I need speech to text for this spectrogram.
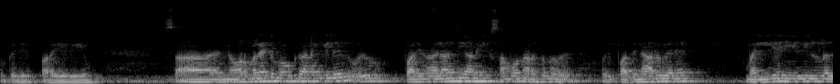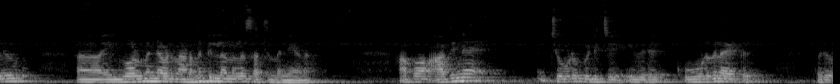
ഇവർ പറയുകയും നോർമലായിട്ട് നോക്കുകയാണെങ്കിൽ ഒരു പതിനാലാം തീയതി ആണെങ്കിൽ സംഭവം നടക്കുന്നത്. ഒരു പതിനാറ് വരെ വലിയ രീതിയിലുള്ള ഒരു ഇൻവോൾവ്മെന്റ് അവിടെ നടന്നിട്ടില്ല എന്നുള്ള സത്യം തന്നെയാണ്. അപ്പോൾ അതിനെ ചൂട് പിടിച്ച് ഇവർ കൂടുതലായിട്ട് ഒരു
